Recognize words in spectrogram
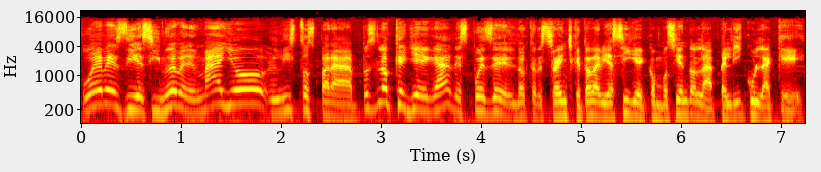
Jueves 19 de mayo, listos para pues lo que llega después del Doctor Strange, que todavía sigue como siendo la película que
